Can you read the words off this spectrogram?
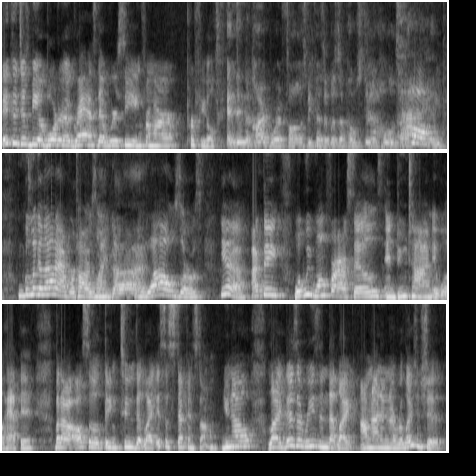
It could just be a border of grass that we're seeing from our peripheral. And then the cardboard falls because it was a poster the whole time. Look at that advertising. Oh my God. Wowzers. Yeah, I think what we want for ourselves in due time, it will happen. But I also think too that like it's a stepping stone. You mm-hmm. know, like there's a reason that like I'm not in a relationship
